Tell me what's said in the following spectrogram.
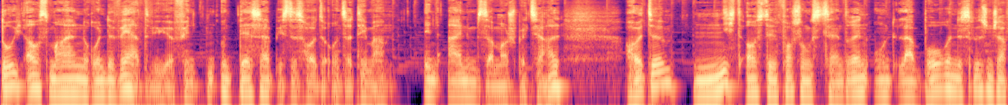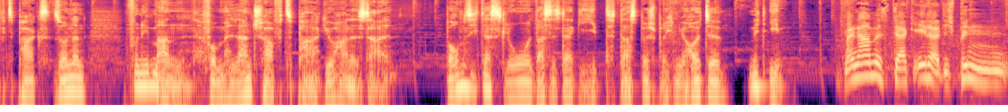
durchaus mal eine Runde wert, wie wir finden. Und deshalb ist es heute unser Thema. In einem Sommerspezial. Heute nicht aus den Forschungszentren und Laboren des Wissenschaftsparks, sondern von nebenan, vom Landschaftspark Johannisthal. Warum sich das lohnt, was es da gibt, das besprechen wir heute mit ihm. Mein Name ist Dirk Ehlert. Ich bin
